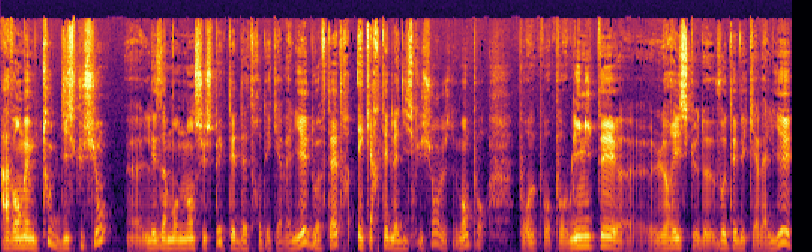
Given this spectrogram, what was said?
avant même toute discussion, euh, les amendements suspectés d'être des cavaliers doivent être écartés de la discussion, justement, pour, pour, limiter euh, le risque de voter des cavaliers,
